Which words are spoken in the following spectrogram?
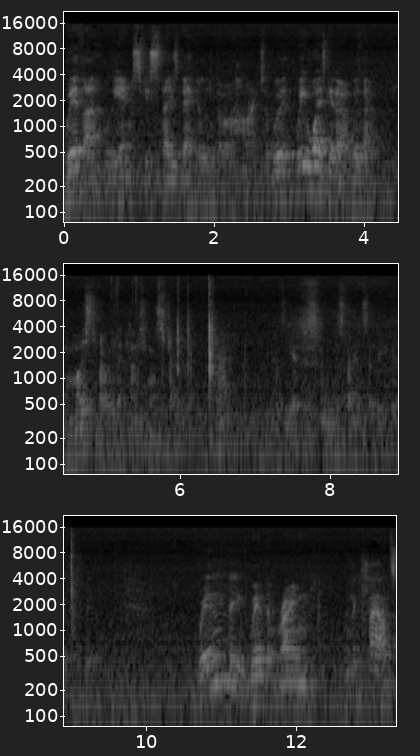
weather or the atmosphere stays back a little bit behind. So we we always get our weather, or most of our weather comes from Australia, right? Because the Earth is spinning this way, and so the Earth. When the weather rain, when the clouds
